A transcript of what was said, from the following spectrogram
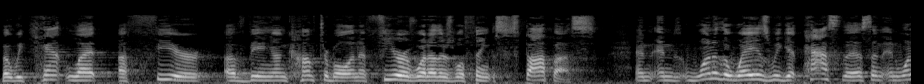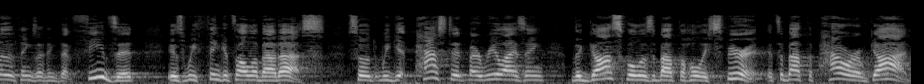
But we can't let a fear of being uncomfortable and a fear of what others will think stop us. And, and one of the ways we get past this, and, and one of the things I think that feeds it, is we think it's all about us. So we get past it by realizing the gospel is about the Holy Spirit. It's about the power of God.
